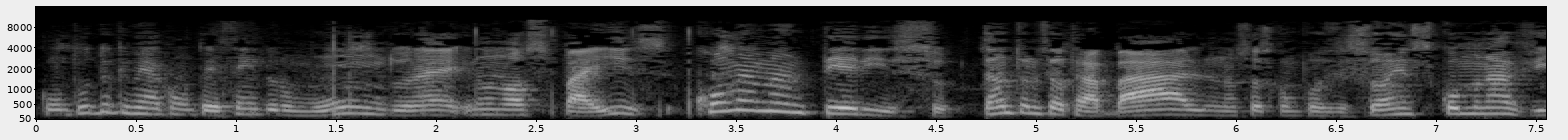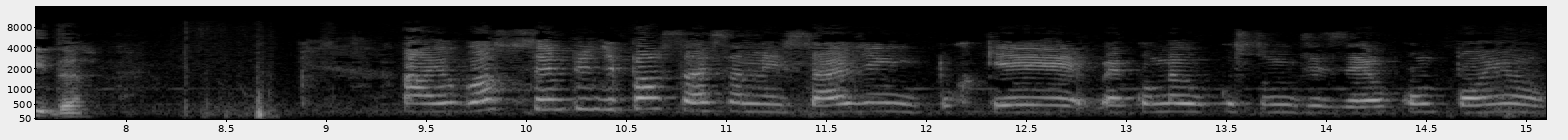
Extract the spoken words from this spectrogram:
com tudo que vem acontecendo no mundo, né, e no nosso país, como é manter isso, tanto no seu trabalho, nas suas composições, como na vida? Ah, eu gosto sempre de passar essa mensagem porque é como eu costumo dizer, eu componho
